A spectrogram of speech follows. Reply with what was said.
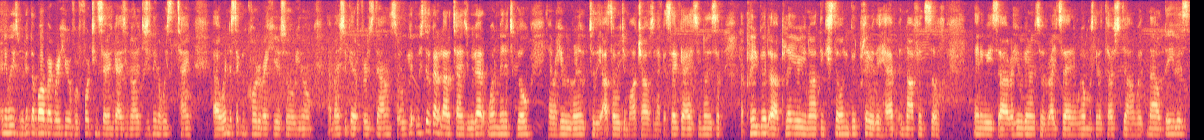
Anyways we get the ball back right here for 14-7 guys. You know I just need to waste the time. Uh, we're in the second quarter right here so you know I managed to get a first down. So we, get, we still got a lot of times. We got one minute to go and right here we run to the outside with Jamaal Charles. And like I said guys you know this is a, a pretty good uh, player. You know I think he's the only good player they have in offense. So anyways uh, right here we're going to the right side and we almost get a touchdown with Knile Davis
